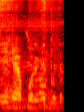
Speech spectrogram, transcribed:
ये है मुझे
